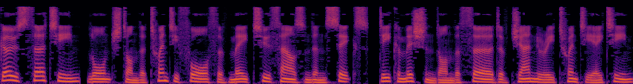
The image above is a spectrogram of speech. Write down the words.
GOES 13, launched on 24 May 2006, decommissioned on 3 January 2018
